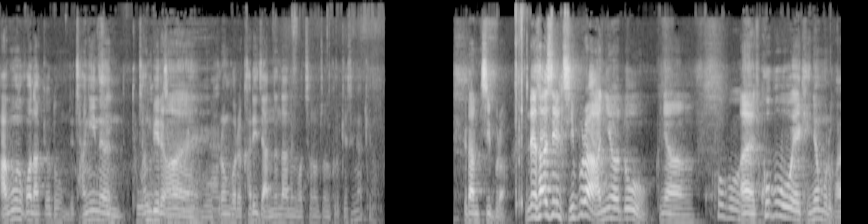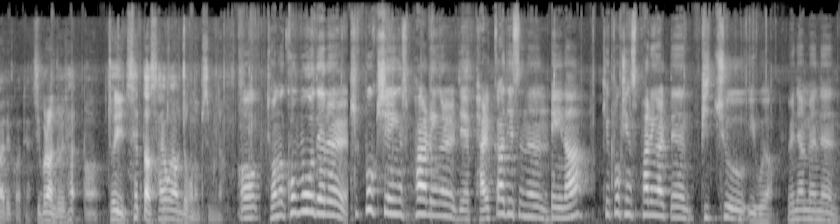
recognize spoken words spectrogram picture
아무거나 껴도 이제 장인은 장비를 아, 예, 뭐 그런 거를 가리지 않는다는 것처럼 저는 그렇게 생각해요 그 다음 지브라 근데 사실 지브라 아니어도 그냥 코보 아, 코보의 개념으로 봐야 될 것 같아요 지브라는 저희 사, 어, 저희 셋 다 사용한 적은 없습니다 어 저는 코보드를 킥복싱 스파링을 이제 발까지 쓰는 이나 킥복싱 스파링 할 때는 비추이고요. 왜냐면은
